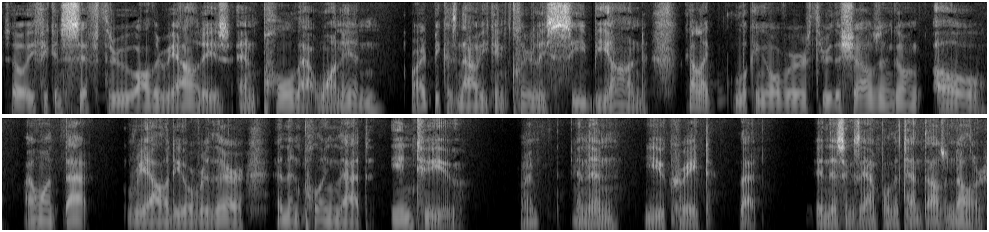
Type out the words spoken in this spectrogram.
So if you can sift through all the realities and pull that one in, right? Because now you can clearly see beyond, kind of like looking over through the shelves and going, "Oh, I want that reality over there," and then pulling that into you, right? Mm-hmm. And then you create that in this example the $10,000.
